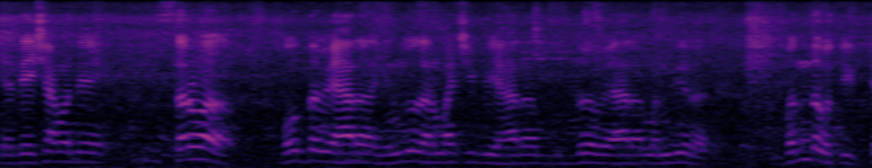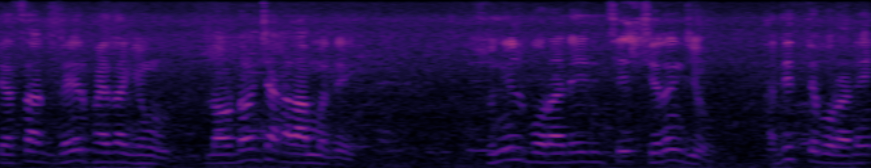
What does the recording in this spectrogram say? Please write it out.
या देशामध्ये सर्व बौद्ध विहार हिंदू धर्माची विहारं बुद्ध विहारं मंदिरं बंद होती. त्याचा गैरफायदा घेऊन लॉकडाऊनच्या काळामध्ये सुनील बोराडेंचे चिरंजीव आदित्य बोराडे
